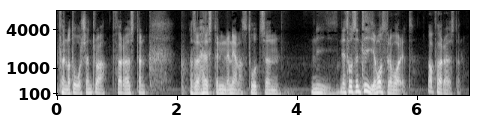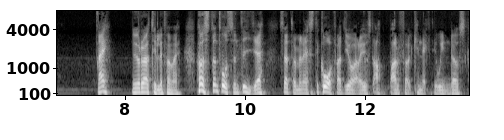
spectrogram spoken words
För något år sedan tror jag. Förra hösten. Alltså hösten innan igen, alltså 2009. Nej, 2010 måste det ha varit. Ja, förra hösten. Nej, nu rör jag till det för mig. Hösten 2010 släppte de en SDK för att göra just appar för Kinect i Windows. Och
